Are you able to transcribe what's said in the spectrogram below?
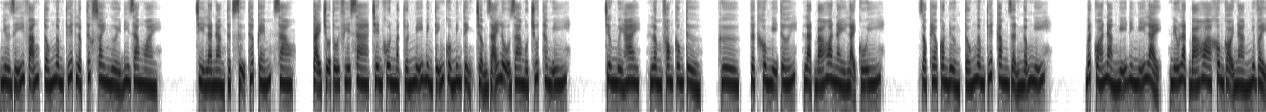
như dĩ vãng tống ngâm tuyết lập tức xoay người đi ra ngoài. Chỉ là nàng thật sự thấp kém, sao? Tại chỗ tối phía xa, trên khuôn mặt tuấn Mỹ bình tĩnh của Minh Tịnh chậm rãi lộ ra một chút thâm ý. chương 12, Lâm Phong công tử. Hừ, thật không nghĩ tới, lạt bá hoa này lại cố ý. Dọc theo con đường tống ngâm tuyết căm giận ngẫm nghĩ. Bất quá nàng nghĩ đi nghĩ lại, nếu lạt bá hoa không gọi nàng như vậy,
